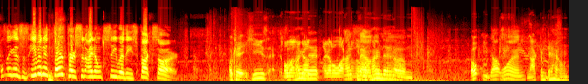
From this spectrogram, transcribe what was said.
The thing is, is, even in third person, I don't see where these fucks are. Okay, he's Hold on, I got that. I got a lock I on another found one. behind him that. Um. Oh, You you got one. knocked him down.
